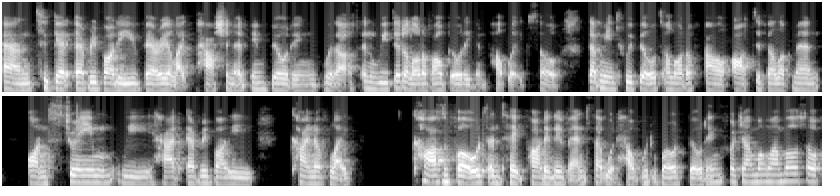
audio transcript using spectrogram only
and to get everybody very like passionate in building with us. And we did a lot of our building in public. So that means we built a lot of our art development on stream. We had everybody kind of like cast votes and take part in events that would help with world building for Jambo Mambo. So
